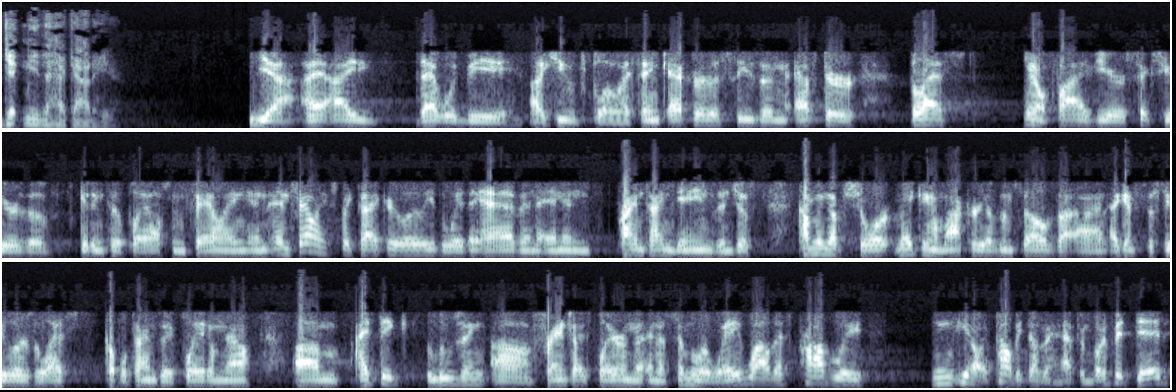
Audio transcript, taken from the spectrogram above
get me the heck out of here. Yeah, I, I that would be a huge blow. I think after this season, after the last you know five years, six years of getting to the playoffs and failing, and and failing spectacularly the way they have, and and in primetime games, and just coming up short, making a mockery of themselves uh, against the Steelers the last couple times they played them now. Um, I think losing a franchise player in, the, in a similar way, well, that's probably, you know, it probably doesn't happen. But if it did,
